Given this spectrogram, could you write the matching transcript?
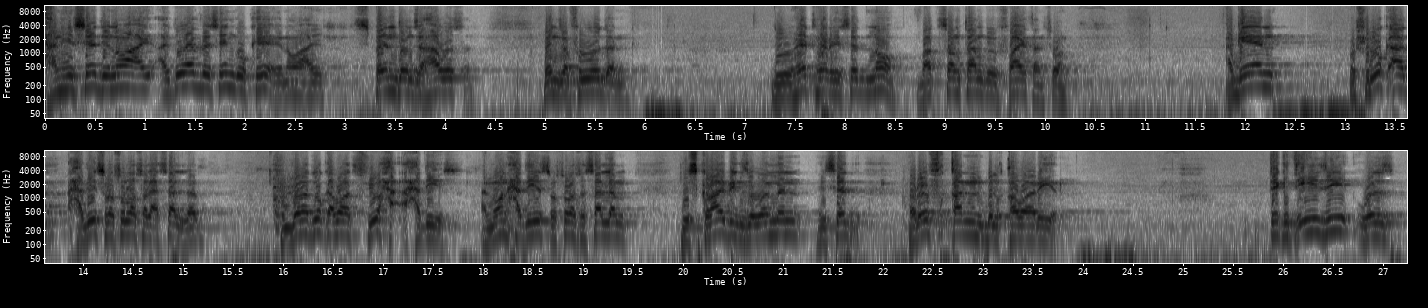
And he said, You know, I, I do everything okay. You know, I spend on the house and bring the food. And do you hate her? He said, No, but sometimes we fight and so on. Again, if you look at Hadith Rasulullah Sallallahu Alaihi Wasallam, we're going to talk about few ha- hadith. And one hadith, Rasulullah Sallallahu Alaihi Wasallam describing the women, he said, رفقا بالقوارير. Take it easy with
